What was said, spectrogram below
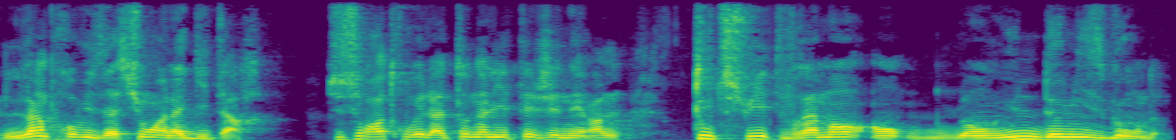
l'improvisation à la guitare. Tu sauras trouver la tonalité générale tout de suite, vraiment en, en une demi-seconde.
